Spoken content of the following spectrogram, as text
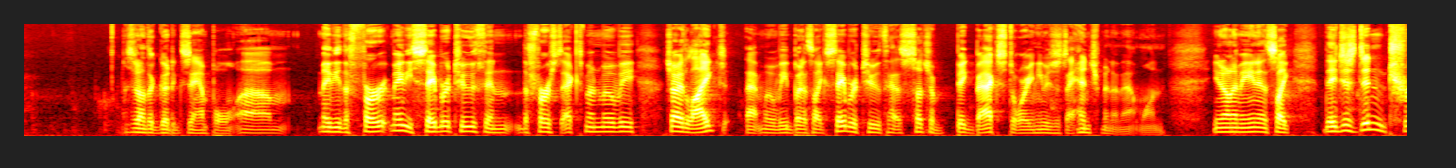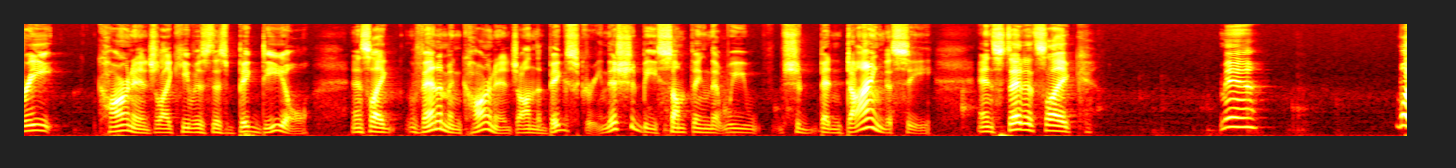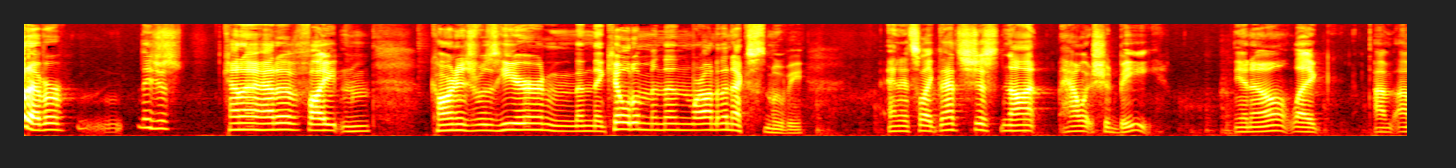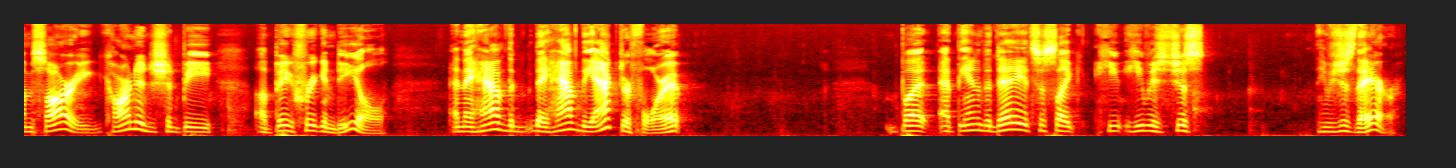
it's another good example. Um, maybe the first, maybe Sabretooth in the first X Men movie, which I liked that movie, but it's like Sabretooth has such a big backstory and he was just a henchman in that one. You know what I mean? It's like they just didn't treat Carnage like he was this big deal. And it's like Venom and Carnage on the big screen. This should be something that we should been dying to see. Instead, it's like, meh, whatever. They just kind of had a fight and Carnage was here, and then they killed him, and then we're on to the next movie. And it's like that's just not how it should be. You know, like I'm I'm sorry, Carnage should be a big freaking deal, and they have the they have the actor for it. But at the end of the day, it's just like he he was just he was just there.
